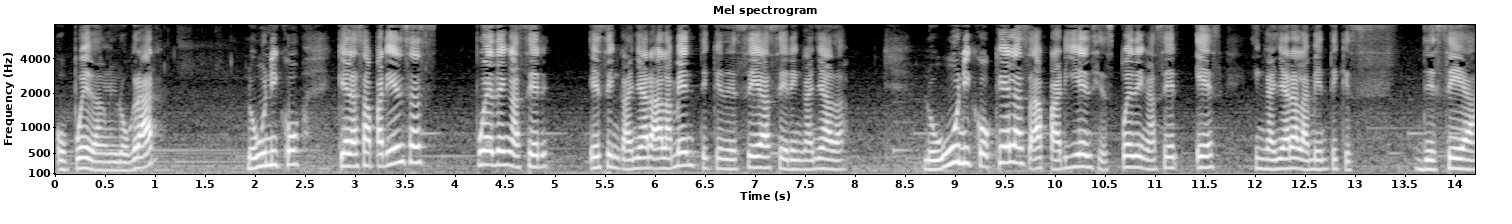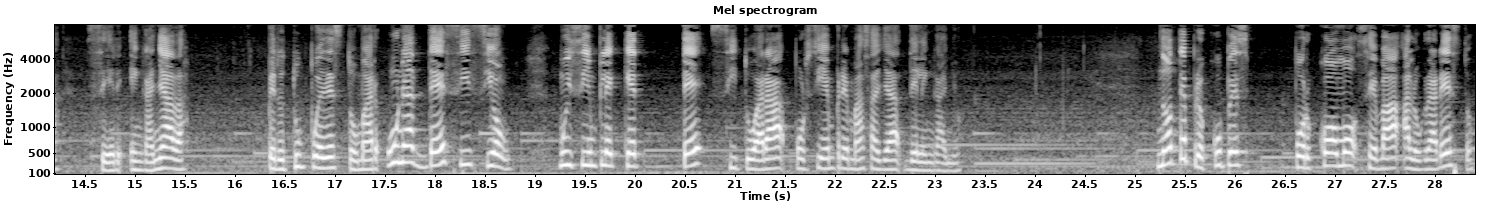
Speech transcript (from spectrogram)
o puedan lograr. Lo único que las apariencias pueden hacer es engañar a la mente que desea ser engañada. Lo único que las apariencias pueden hacer es engañar a la mente que desea ser engañada. Pero tú puedes tomar una decisión muy simple que te situará por siempre más allá del engaño. No te preocupes por cómo se va a lograr esto,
